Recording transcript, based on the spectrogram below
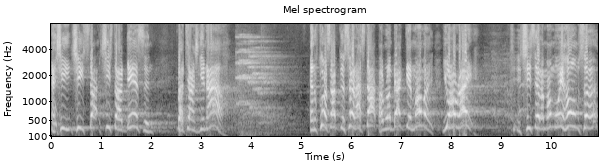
And she she start she start dancing by the time she get aisle. And of course, I'm concerned. I stop. I run back there. Mama, you all right? She said, I'm on my way home, sir.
